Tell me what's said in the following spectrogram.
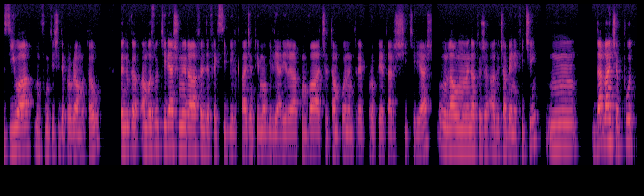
ziua, în funcție și de programul tău pentru că am văzut chiriașul nu era la fel de flexibil ca agentul imobiliar. El era cumva acel tampon între proprietar și chiriaș. La un moment dat aducea beneficii. Mm, dar la început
